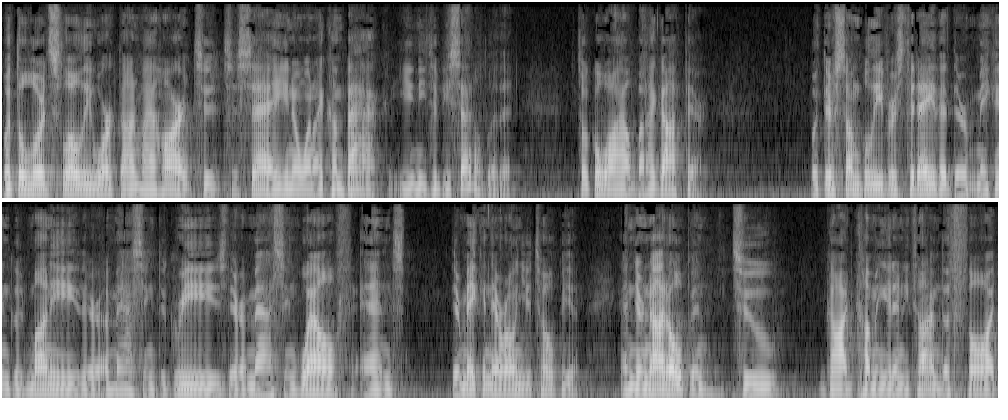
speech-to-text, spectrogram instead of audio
But the Lord slowly worked on my heart to, to say, you know, when I come back, you need to be settled with it. It took a while, but I got there. But there's some believers today that they're making good money, they're amassing degrees, they're amassing wealth, and they're making their own utopia. And they're not open to God coming at any time. The thought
